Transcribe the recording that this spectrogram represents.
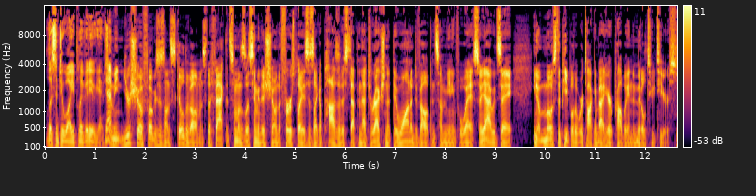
listen to while you play video games. Yeah, I mean, your show focuses on skill development. So the fact that someone's listening to this show in the first place is like a positive step in that direction that they want to develop in some meaningful way. So yeah, I would say, you know, most of the people that we're talking about here are probably in the middle two tiers.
